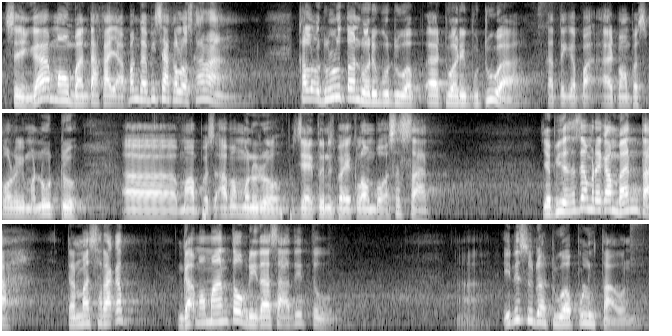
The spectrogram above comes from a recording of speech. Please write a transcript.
Sehingga mau bantah kayak apa nggak bisa kalau sekarang. Kalau dulu tahun 2002, eh, 2002 ketika Pak eh, Mabes Polri menuduh eh, Mabes apa menuduh Zaitun sebagai kelompok sesat, ya bisa saja mereka bantah dan masyarakat nggak memantau berita saat itu. Nah, ini sudah 20 tahun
